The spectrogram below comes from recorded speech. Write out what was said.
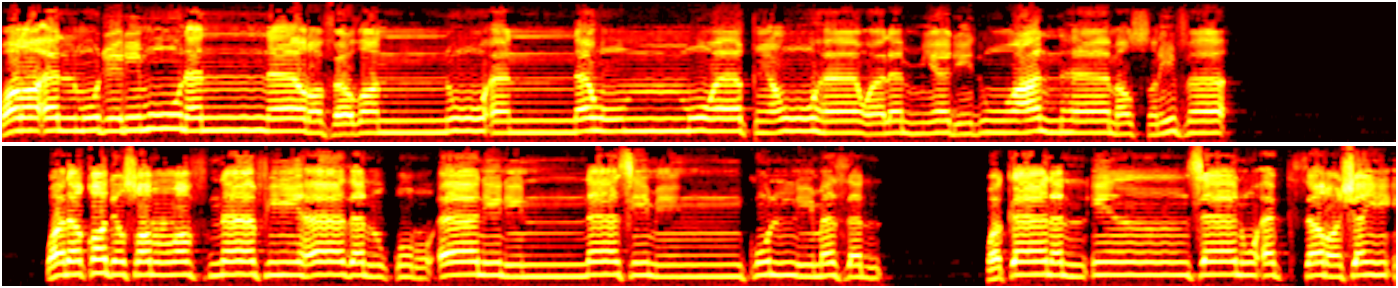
ورأى المجرمون النار فظنوا أنهم مواقعوها ولم يجدوا عنها مصرفاً. ولقد صرفنا في هذا القرآن للناس من كل مثل وكان الإنسان أكثر شيء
